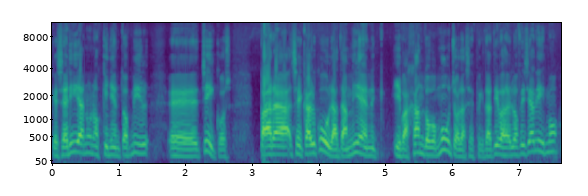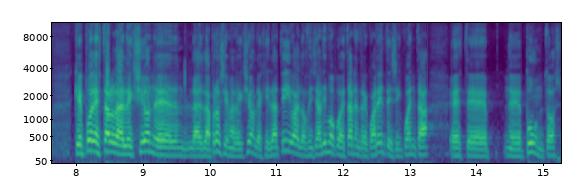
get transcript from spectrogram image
que serían unos 500.000 eh, chicos. Para, se calcula también, y bajando mucho las expectativas del oficialismo, que puede estar la elección, eh, la, próxima elección legislativa, el oficialismo puede estar entre 40 y 50 este, eh, puntos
